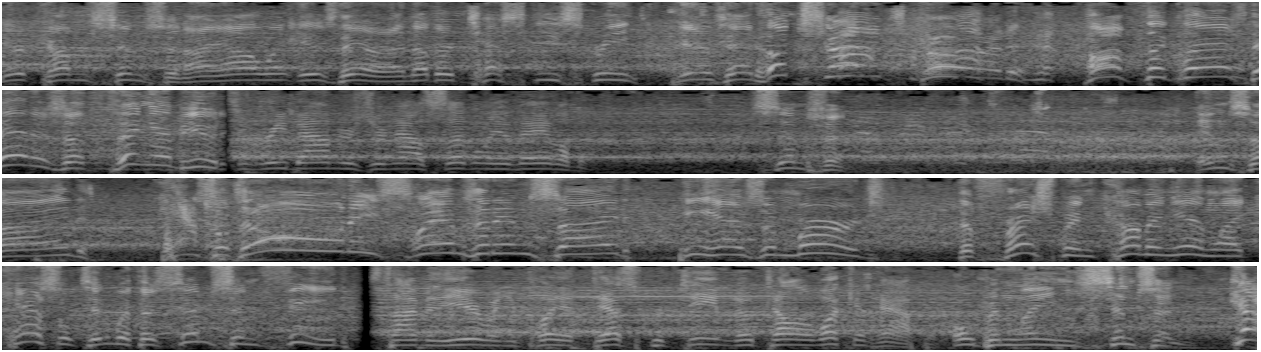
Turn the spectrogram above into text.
Here comes Simpson. Iowa is there. Another Teske screen. Here's that hook shot. It's good. Off the glass. That is a thing of beauty. Some rebounders are now suddenly available. Simpson. Inside. Castleton. Oh, and he slams it inside. He has emerged. The freshman coming in like Castleton with a Simpson feed. It's time of the year when you play a desperate team, no telling what can happen. Open lane, Simpson. Got.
